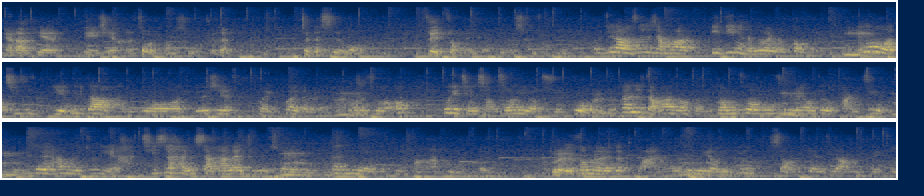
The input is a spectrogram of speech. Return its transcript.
聊聊天，练一些合奏的东西。我觉得这个是我最终的一个一个成长。我觉得老师的想法一定很多人有共鸣，因为我其实也遇到很多有一些回馈的人，他们说哦，我以前小时候也有学过，但是长大之后可能工作或是没有这个环境，所以他们就也其实很想要再继续吹，但是没有一个地方让他们可以。比如说没有一个团，或是没有一个小的电视，让他们可以做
